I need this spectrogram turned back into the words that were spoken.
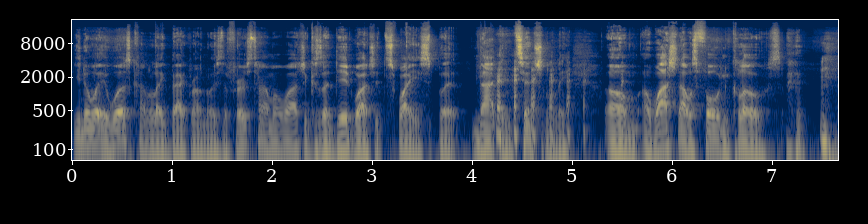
you know what? It was kind of like background noise the first time I watched it because I did watch it twice, but not intentionally. um, I watched. I was folding clothes,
